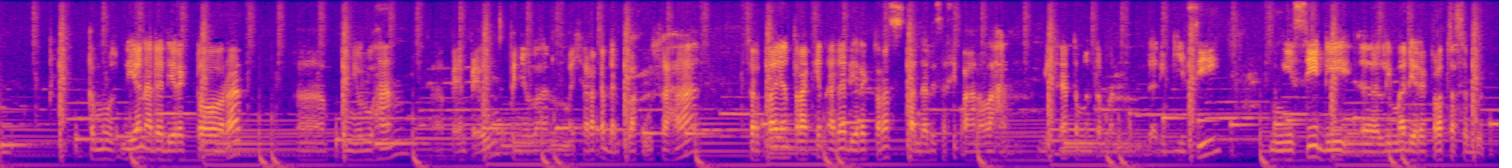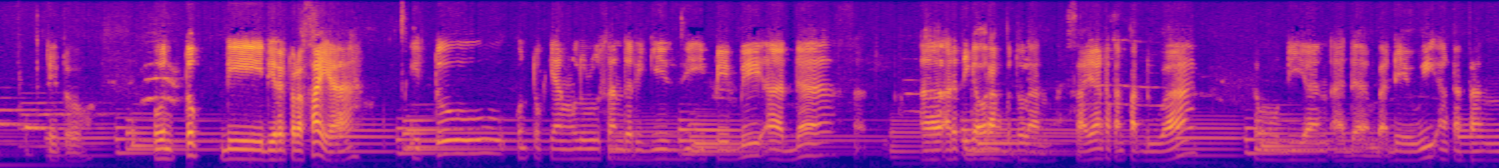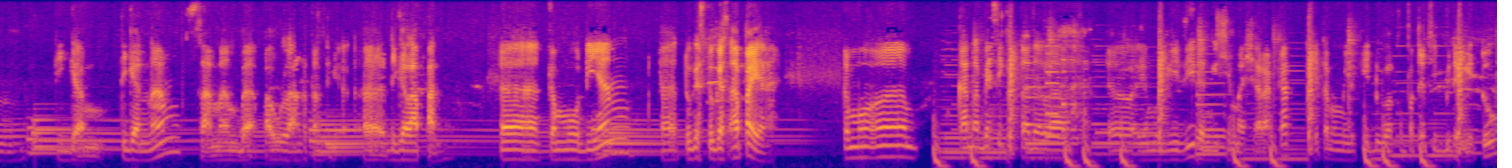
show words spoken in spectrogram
Kemudian ada direktorat uh, penyuluhan PNPU, penyuluhan masyarakat dan pelaku usaha, serta yang terakhir ada Direktorat Standarisasi Pangan Olahan. Biasanya teman-teman dari Gizi mengisi di uh, lima direktorat tersebut. Itu. Untuk di direktorat saya itu untuk yang lulusan dari Gizi IPB ada uh, ada tiga orang kebetulan. Saya angkatan 42, kemudian ada Mbak Dewi angkatan 3, 36 sama Mbak Paula angkatan 3, uh, 38. Uh, kemudian uh, tugas-tugas apa ya? Kemu uh, karena basic kita adalah uh, ilmu gizi dan gizi masyarakat kita memiliki dua kompetensi bidang itu.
